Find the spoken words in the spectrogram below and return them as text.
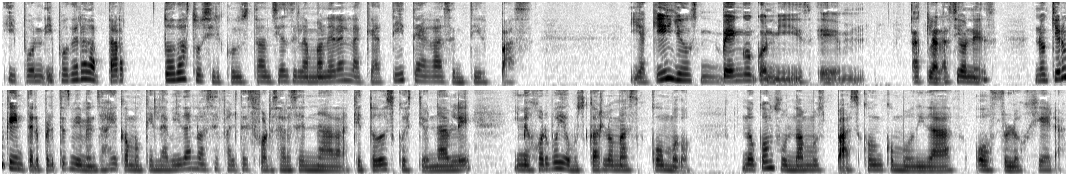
y, y poder adaptar todas tus circunstancias de la manera en la que a ti te haga sentir paz. Y aquí yo vengo con mis em, aclaraciones. No quiero que interpretes mi mensaje como que en la vida no hace falta esforzarse en nada, que todo es cuestionable y mejor voy a buscar lo más cómodo. No confundamos paz con comodidad o flojera.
